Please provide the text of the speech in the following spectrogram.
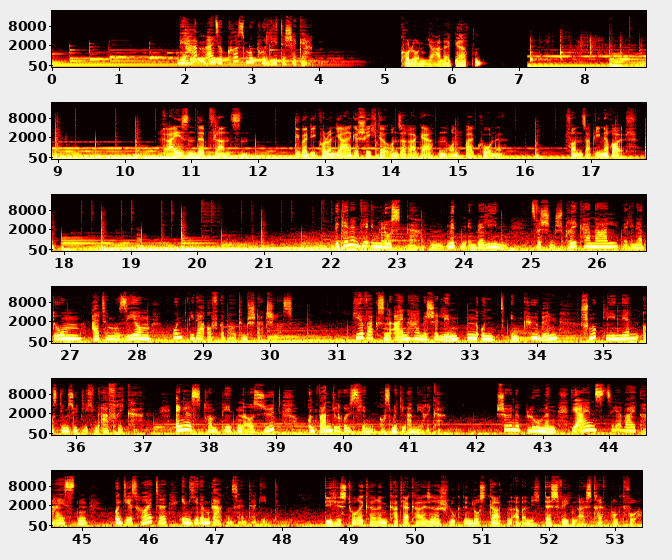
Wir haben also kosmopolitische Gärten. koloniale Gärten? Reisende Pflanzen über die Kolonialgeschichte unserer Gärten und Balkone von Sabine Rolf. Beginnen wir im Lustgarten mitten in Berlin, zwischen Spreekanal, Berliner Dom, Altem Museum und wieder aufgebautem Stadtschloss. Hier wachsen einheimische Linden und in Kübeln Schmucklinien aus dem südlichen Afrika, Engelstrompeten aus Süd und Wandelröschen aus Mittelamerika. Schöne Blumen, die einst sehr weit reisten und die es heute in jedem Gartencenter gibt. Die Historikerin Katja Kaiser schlug den Lustgarten aber nicht deswegen als Treffpunkt vor.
